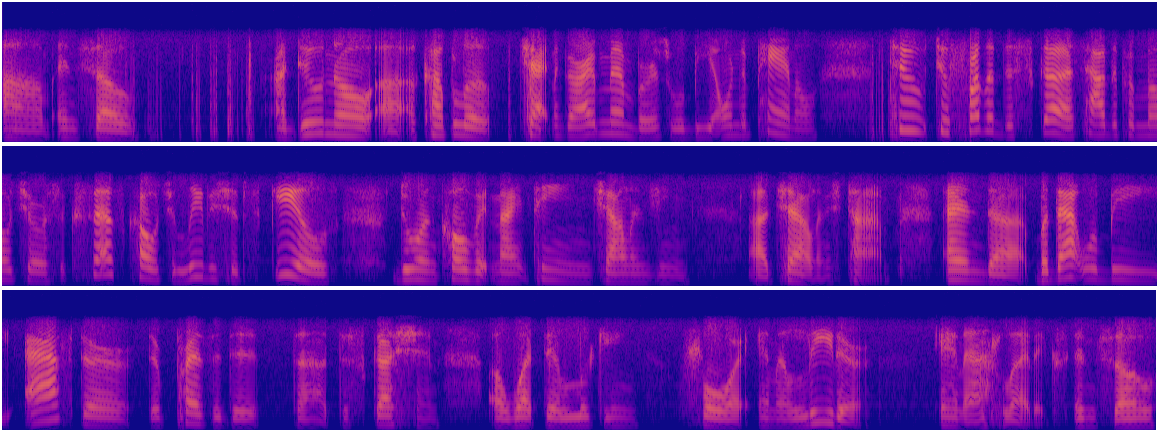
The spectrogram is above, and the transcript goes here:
Um, and so I do know uh, a couple of Chat in the Garden members will be on the panel to to further discuss how to promote your success culture leadership skills during COVID nineteen challenging uh, challenge time. And uh, but that will be after the president uh, discussion of what they're looking for in a leader in athletics. And so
